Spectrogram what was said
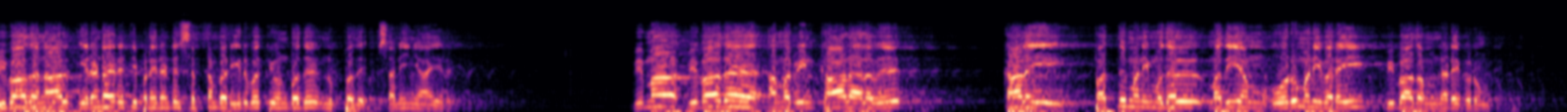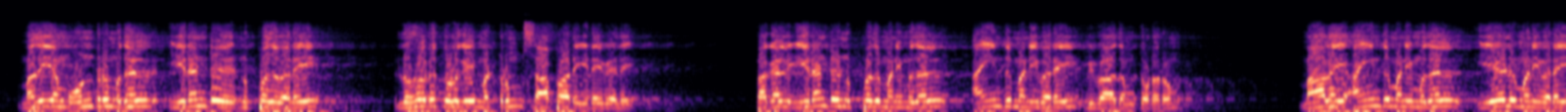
விவாத நாள் இரண்டாயிரத்தி பன்னிரெண்டு செப்டம்பர் இருபத்தி ஒன்பது முப்பது சனி ஞாயிறு. விமா விவாத அமர்வின் கால அளவு காலை பத்து மணி முதல் மதியம் ஒரு மணி வரை விவாதம் நடைபெறும். மதியம் ஒன்று முதல் இரண்டு முப்பது வரை லுகரு தொழுகை மற்றும் சாப்பாடு இடைவேளை. பகல் இரண்டு முப்பது மணி முதல் ஐந்து மணி வரை விவாதம் தொடரும். மாலை ஐந்து மணி முதல் ஏழு மணி வரை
